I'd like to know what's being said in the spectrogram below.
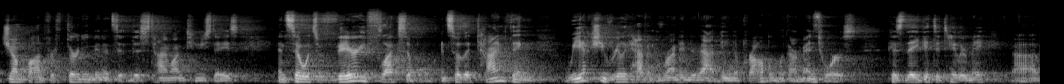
jump on for 30 minutes at this time on Tuesdays. And so it's very flexible. And so the time thing, we actually really haven't run into that being a problem with our mentors because they get to tailor make uh,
